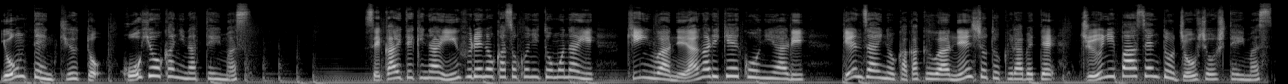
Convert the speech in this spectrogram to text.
4.9と高評価になっています。世界的なインフレの加速に伴い、金は値上がり傾向にあり、現在の価格は年初と比べて12%上昇しています。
